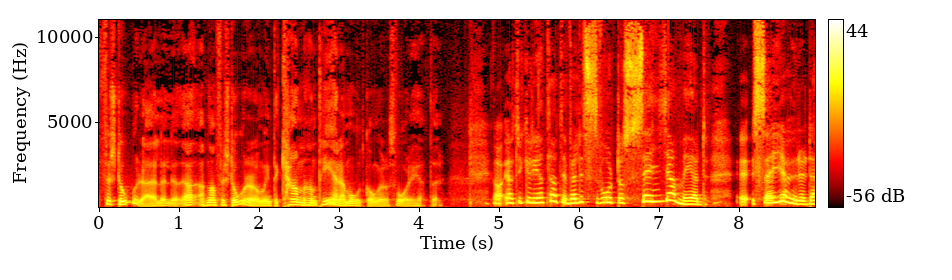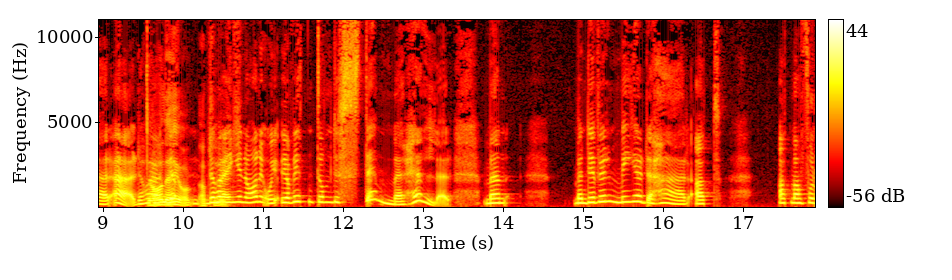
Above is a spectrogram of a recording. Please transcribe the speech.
för stora. Eller att man förstorar dem och inte kan hantera motgångar och svårigheter. Ja, jag tycker egentligen att det är väldigt svårt att säga med, eh, säga hur det där är. Det har, Ja, jag, nej, ja, det har jag ingen aning och jag vet inte om det stämmer heller. Men, men det är väl mer det här att, att man får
